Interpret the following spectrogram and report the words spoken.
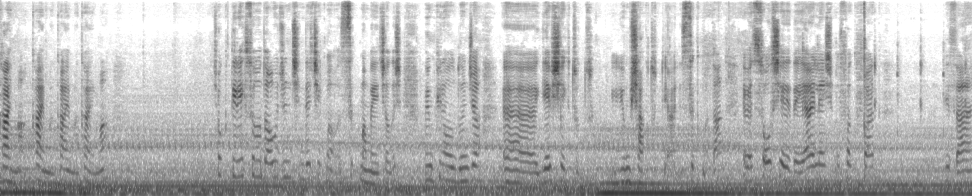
Kayma, kayma, kayma, kayma. Çok direksiyonu da avucun içinde çıkma, sıkmamaya çalış. Mümkün olduğunca e, gevşek tut, yumuşak tut yani sıkmadan. Evet sol şeride yerleş ufak ufak. Güzel.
